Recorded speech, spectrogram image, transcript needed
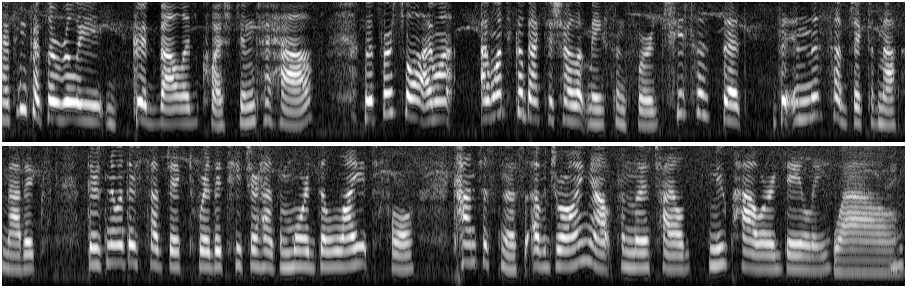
I think that's a really good, valid question to have. But first of all, I want, I want to go back to Charlotte Mason's words. She says that the, in this subject of mathematics, there's no other subject where the teacher has a more delightful consciousness of drawing out from the child new power daily. Wow. Right?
